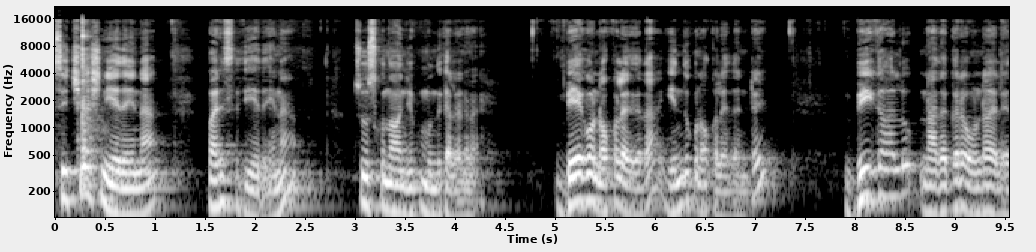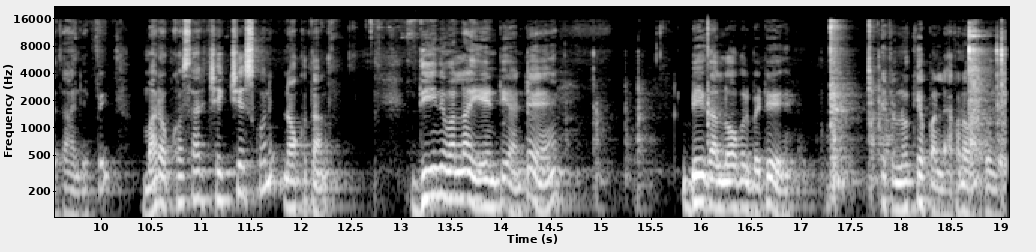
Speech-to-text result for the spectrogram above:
సిచ్యువేషన్ ఏదైనా పరిస్థితి ఏదైనా చూసుకుందాం అని చెప్పి ముందుకెళ్ళడమే. బేగం నొక్కలేదు కదా? ఎందుకు నొక్కలేదంటే బీగాలు నా దగ్గర ఉండాలి లేదా అని చెప్పి మరొక్కసారి చెక్ చేసుకొని నొక్కుతాను. దీనివల్ల ఏంటి అంటే బీగా లోపల పెట్టి ఇట్లా నొక్కే పని లేకుండా ఉంటుంది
